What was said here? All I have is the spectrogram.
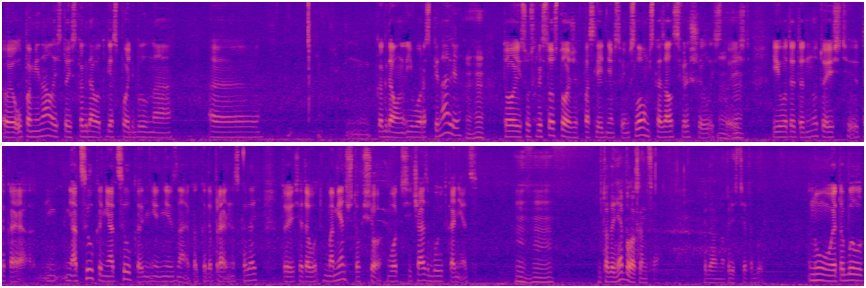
э, упоминалось, то есть, когда вот Господь был на... э, когда он его распинали, Мгм. то Иисус Христос тоже в последнем своим словом сказал «свершилось». То Мгм. есть, и вот это, ну, то есть, э, такая не отсылка, не отсылка, не, не знаю, как это правильно сказать. То есть, это вот момент, что все, вот сейчас будет конец. Мгм. Ну, тогда не было конца, когда он на кресте это был. Ну, это был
